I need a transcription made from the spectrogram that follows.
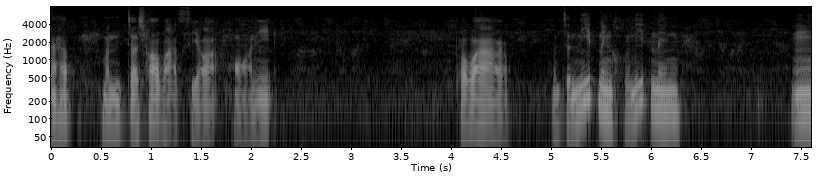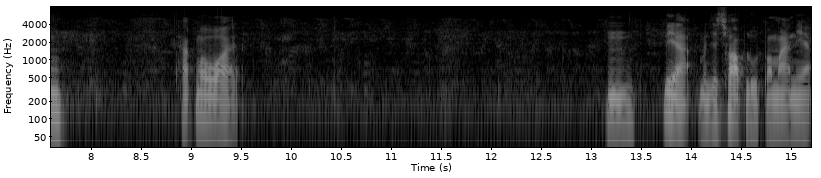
นะครับ มันจะชอบหวาดเสียวอะหอนี้ เพราะว่าแบบมันจะนิดนึงของนิดนึง อืม ทักมาบ่อ อืม เนี่ย มันจะชอบหลุดประมาณเนี้ย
